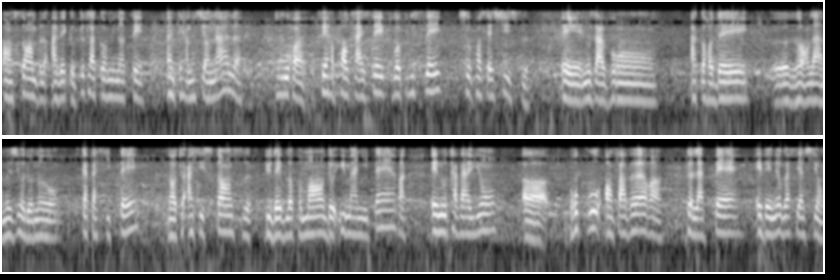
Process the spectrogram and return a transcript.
ensemble avec toute la communauté internationale pour faire progresser, pour pousser ce processus. Et nous avons accordé, euh, dans la mesure de nos capacités, notre assistance du développement humanitaire et nous travaillons euh, beaucoup en faveur de la paix et des négociations.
